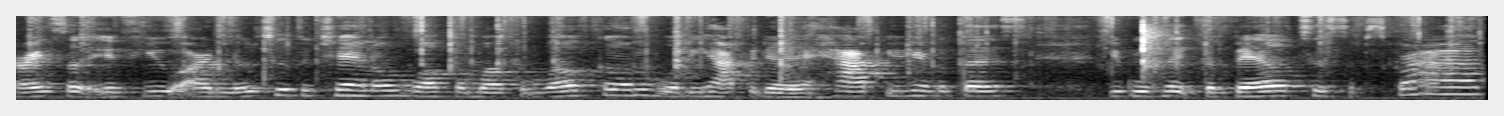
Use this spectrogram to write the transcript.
All right, so if you are new to the channel, welcome, welcome, welcome. We'll be happy to have you here with us. You can click the bell to subscribe.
